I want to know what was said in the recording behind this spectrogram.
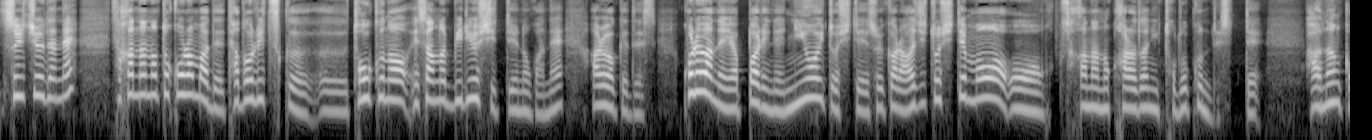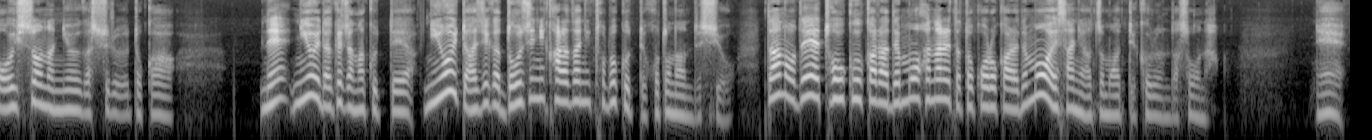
水中でね、魚のところまでたどり着く、遠くの餌の微粒子っていうのがね、あるわけです。これはね、やっぱりね、匂いとして、それから味としても、魚の体に届くんですって。あ、なんか美味しそうな匂いがするとか、ね、匂いだけじゃなくて、匂いと味が同時に体に届くってことなんですよ。なので、遠くからでも離れたところからでも餌に集まってくるんだそうな。ね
